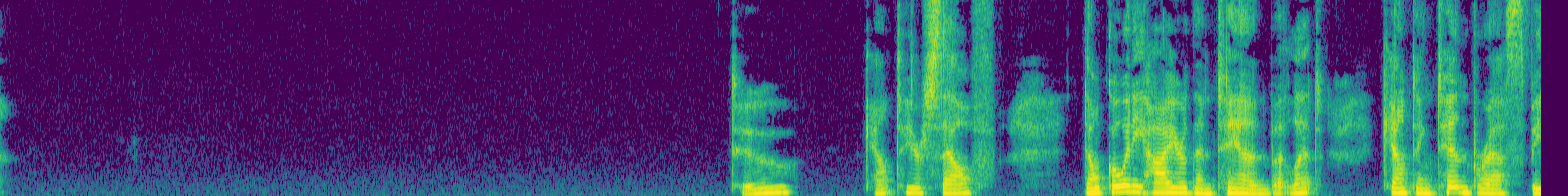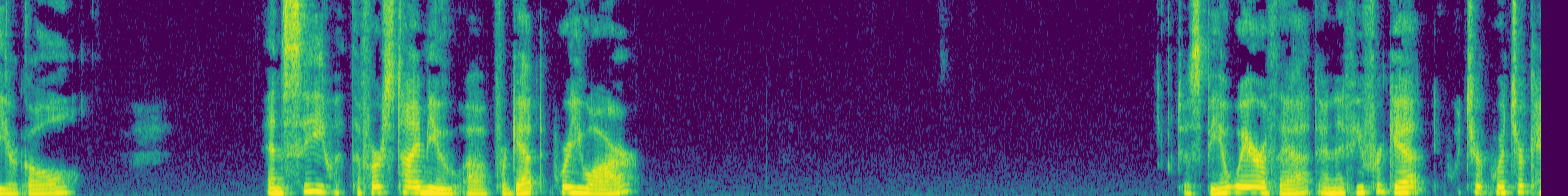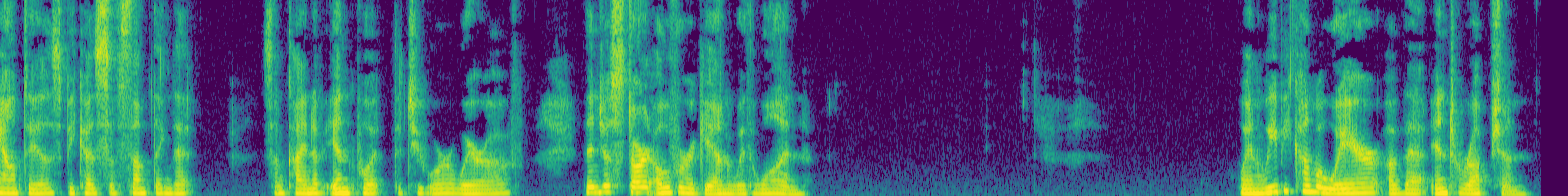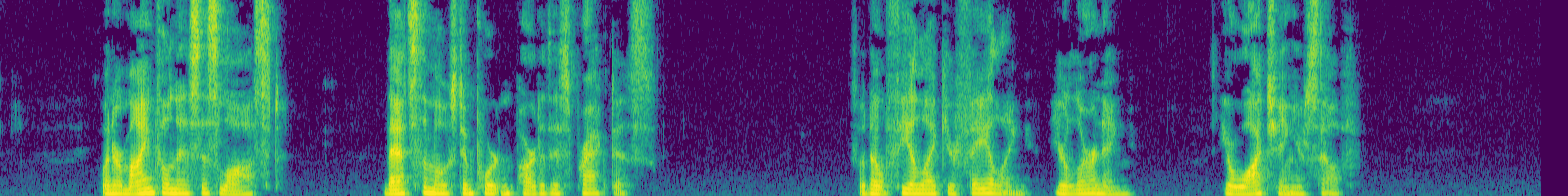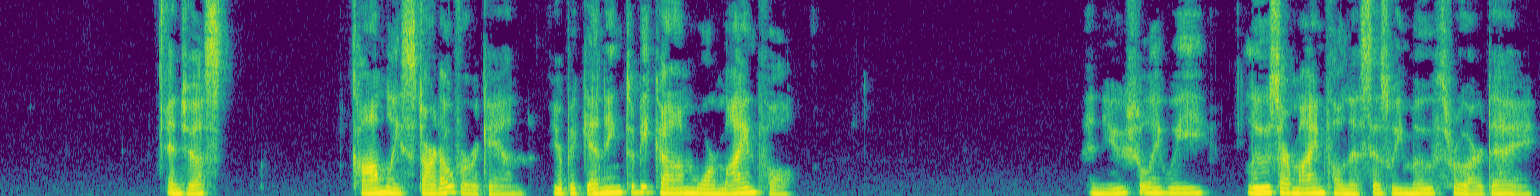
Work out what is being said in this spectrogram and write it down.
two, count to yourself. Don't go any higher than 10, but let counting 10 breaths be your goal and see the first time you uh, forget where you are. Just be aware of that. And if you forget what your, what your count is because of something that, some kind of input that you were aware of, then just start over again with one. When we become aware of that interruption, when our mindfulness is lost, that's the most important part of this practice. So don't feel like you're failing, you're learning, you're watching yourself. And just calmly start over again. You're beginning to become more mindful. And usually we lose our mindfulness as we move through our day.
